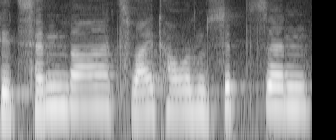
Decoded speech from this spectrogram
Dezember 2017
